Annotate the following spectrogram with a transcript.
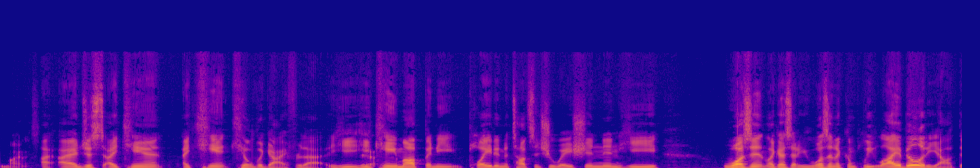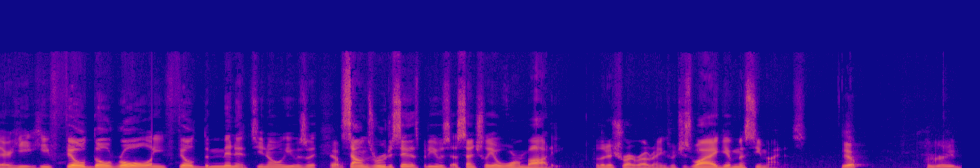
minus. I, I, just I can't I can't kill the guy for that. He he yeah. came up and he played in a tough situation and he wasn't like I said he wasn't a complete liability out there. He he filled the role and he filled the minutes. You know he was a yep. sounds rude to say this, but he was essentially a warm body for the Detroit Red Wings, which is why I give him a C minus. Yep, agreed.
